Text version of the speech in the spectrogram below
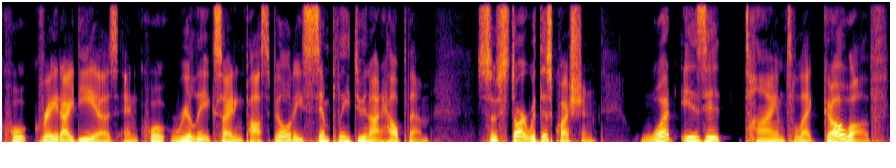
quote, great ideas and, quote, really exciting possibilities simply do not help them. So start with this question What is it time to let go of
